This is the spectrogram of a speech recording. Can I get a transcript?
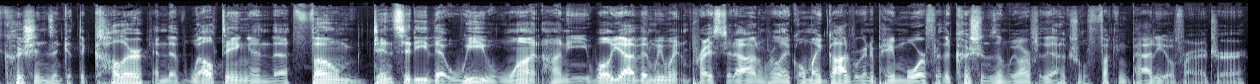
cushions and get the color and the welting and the foam density that we want, honey. Well, yeah, then we went and priced it out and we're like, oh my God, we're going to pay more for the cushions than we are for the actual fucking patio furniture.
